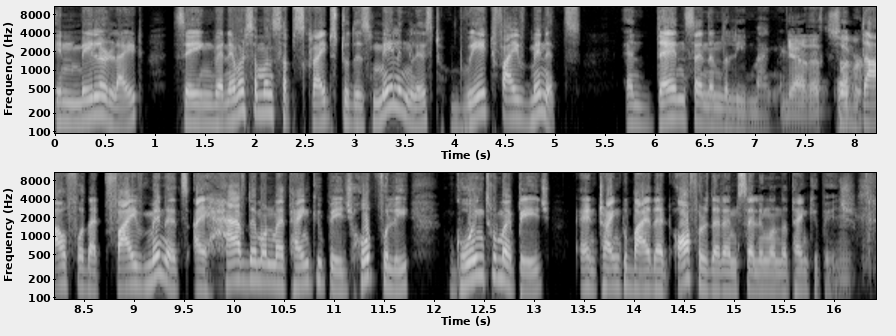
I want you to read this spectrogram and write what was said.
in mailerlite saying whenever someone subscribes to this mailing list wait 5 minutes and then send them the lead magnet yeah that's so clever. now for that 5 minutes i have them on my thank you page hopefully going through my page and trying to buy that offer that I'm selling on the thank you page. Mm-hmm.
